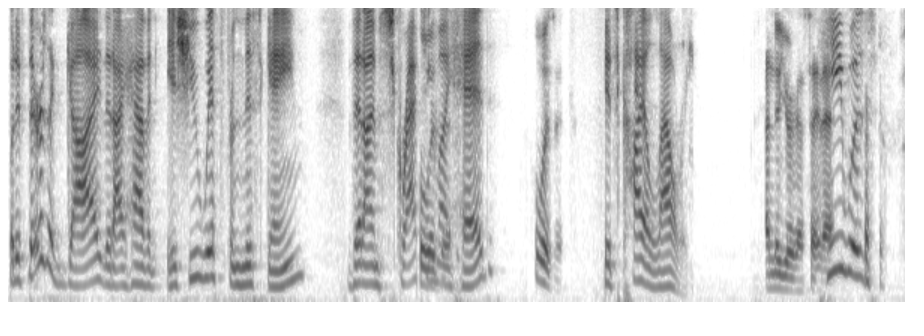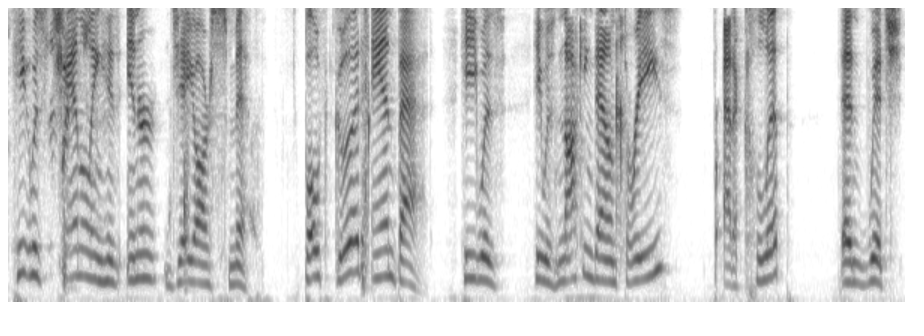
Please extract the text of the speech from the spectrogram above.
But if there's a guy that I have an issue with from this game that I'm scratching my it? head, who is it? It's Kyle Lowry. I knew you were going to say that. He was he was channeling his inner J.R. Smith, both good and bad. He was he was knocking down threes at a clip and which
